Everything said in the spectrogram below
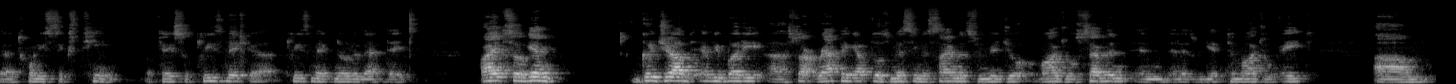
uh, 2016. Okay, so please make uh, please make note of that date. All right, so again, good job to everybody. Uh, start wrapping up those missing assignments from module, module 7 and, and as we get to module 8. Um,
